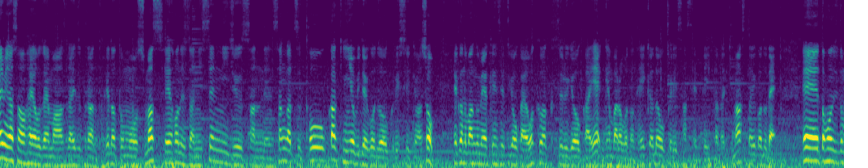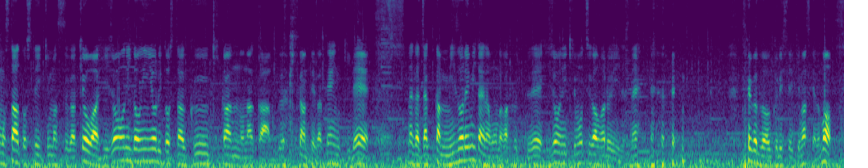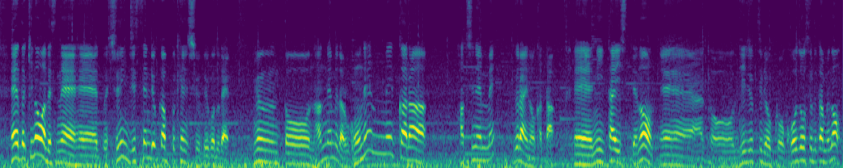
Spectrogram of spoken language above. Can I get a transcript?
はい皆さんおはようございます。ライズプラン武田と申します、えー、本日は2023年3月10日金曜日ということでお送りしていきましょう、えー、この番組は建設業界をワクワクする業界へ現場ロボットの提供でお送りさせていただきます。ということで、えー、と本日もスタートしていきますが今日は非常にどんよりとした空気感の中空気感というか天気でなんか若干みぞれみたいなものが降ってて非常に気持ちが悪いですね。ということでお送りしていきますけども、えーと、昨日はですね、えーと、主任実践力アップ研修ということでうんと何年目だろう？5年目から8年目ぐらいの方、えー、に対しての、えーと技術力を向上するための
